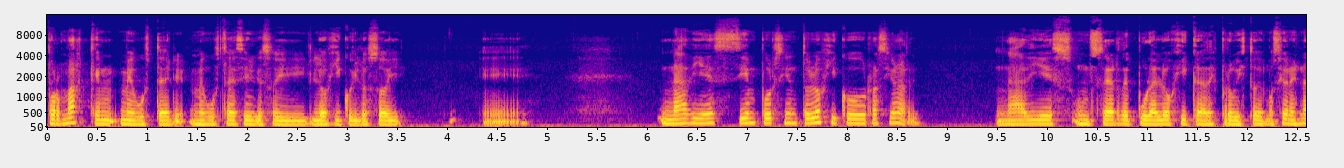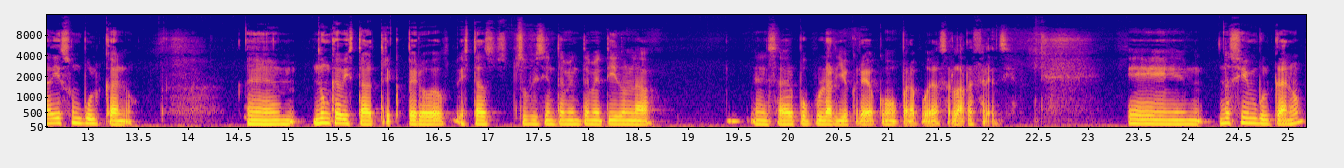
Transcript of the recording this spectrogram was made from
por más que me, me gusta decir que soy lógico y lo soy, eh, nadie es 100% lógico o racional. Nadie es un ser de pura lógica desprovisto de emociones. Nadie es un vulcano. Em, nunca he visto Star Trek, pero estás suficientemente metido en la en el saber popular, yo creo, como para poder hacer la referencia. Em, no soy un vulcano,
